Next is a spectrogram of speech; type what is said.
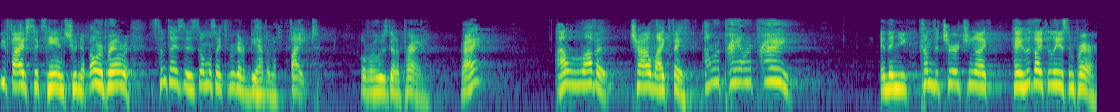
be five, six hands shooting up. I want to pray. I want to pray. Sometimes it's almost like we're going to be having a fight over who's going to pray, right? I love it. Childlike faith. I want to pray. I want to pray. And then you come to church and you're like, hey, who'd like to lead us in prayer?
